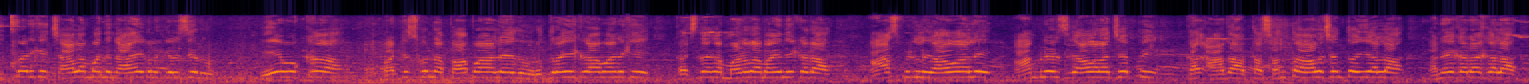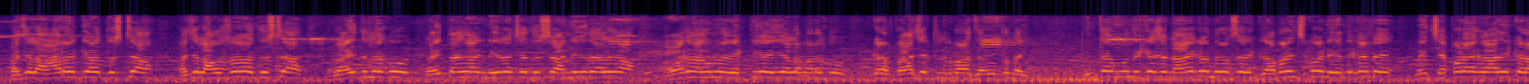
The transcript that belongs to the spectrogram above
ఇప్పటికీ చాలా మంది నాయకులు గెలిచారు ఏ ఒక్క పట్టించుకున్న పాప లేదు. రుద్రయ్య గ్రామానికి ఖచ్చితంగా మండలం అయింది ఇక్కడ. హాస్పిటల్ కావాలి అంబులెన్స్ కావాలని చెప్పి త- సొంత ఆలోచనతో ఇవాళ అనేక రకాల ప్రజల ఆరోగ్యాల దృష్ట్యా ప్రజల అవసరాల దృష్ట్యా రైతులకు రైతాంగానికి నీరించే దృష్ట్యా అన్ని విధాలుగా అవగాహన ఉన్న వ్యక్తిగా ఇవాళ మనకు ఇక్కడ ప్రాజెక్టు నిర్మాణం జరుగుతున్నాయి. ఇంతకుముందు చేసిన నాయకులు మీరు ఒకసారి గమనించుకోండి. ఎందుకంటే మేము చెప్పడం కాదు ఇక్కడ.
